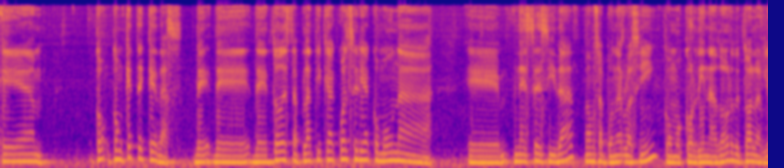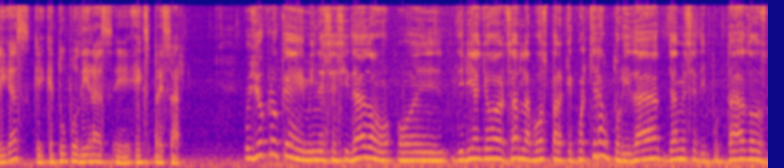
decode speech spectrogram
Eh, ¿con, qué te quedas de, de, toda esta plática? ¿Cuál sería como una eh, necesidad, vamos a ponerlo así, como coordinador de todas las ligas, que, tú pudieras eh, expresar? Pues yo creo que mi necesidad, o, eh, diría yo, alzar la voz para que cualquier autoridad, llámese diputados,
